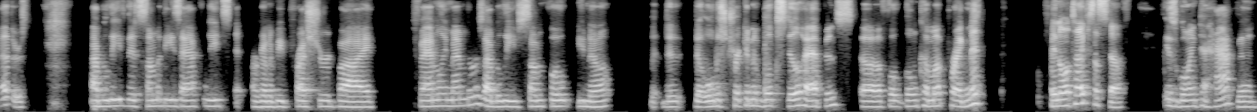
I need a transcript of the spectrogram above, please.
feathers. I believe that some of these athletes are going to be pressured by family members. I believe some folk, you know, the, the oldest trick in the book still happens. Uh, folk gonna come up pregnant, and all types of stuff is going to happen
